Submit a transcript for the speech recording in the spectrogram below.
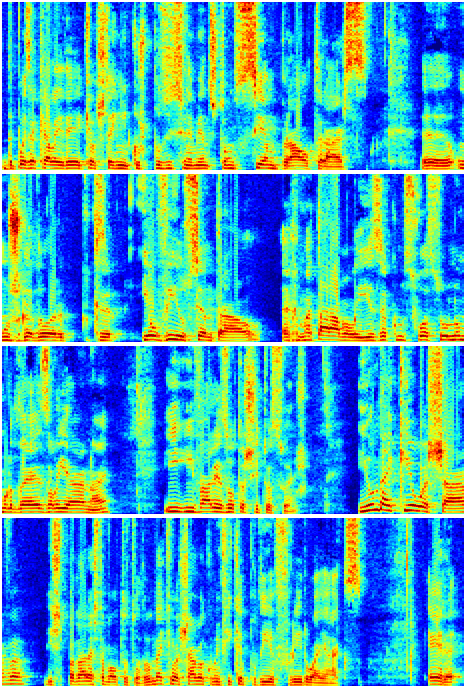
depois, aquela ideia que eles têm que os posicionamentos estão sempre a alterar-se. Eh, um jogador, quer dizer, eu vi o central a rematar à baliza como se fosse o número 10 ali, não é? E, e várias outras situações. E onde é que eu achava, isto para dar esta volta toda, onde é que eu achava que o Benfica podia ferir o Ajax? Era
